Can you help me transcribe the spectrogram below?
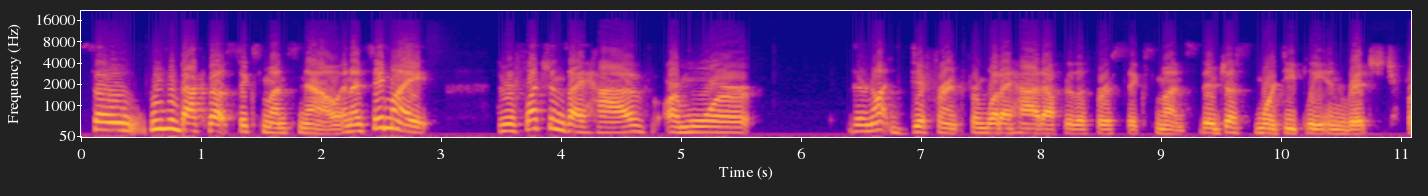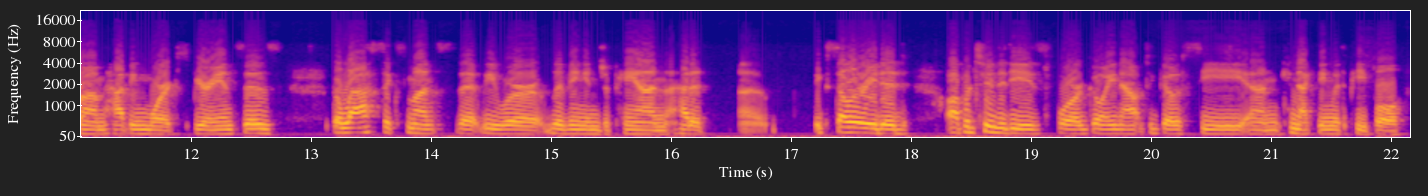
So we've been back about six months now, and I'd say my the reflections I have are more they're not different from what I had after the first six months. They're just more deeply enriched from having more experiences. The last six months that we were living in Japan, I had a, uh, accelerated opportunities for going out to go see and connecting with people.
